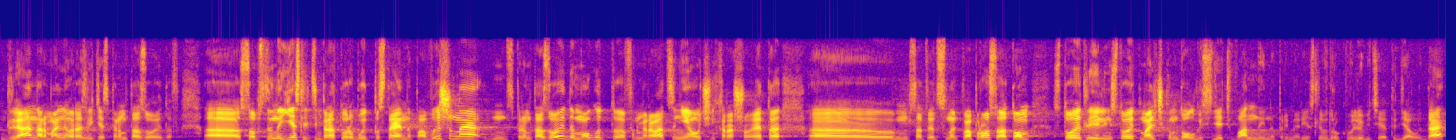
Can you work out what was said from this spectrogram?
для нормального развития сперматозоидов. Собственно, если температура будет постоянно повышенная, сперматозоиды могут формироваться не очень хорошо. Это, соответственно, к вопросу о том, стоит ли или не стоит мальчикам долго сидеть в ванной, например, если вдруг вы любите это делать. Да?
